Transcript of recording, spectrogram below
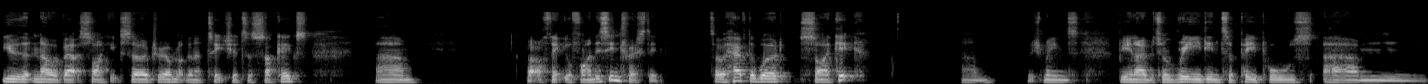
you that know about psychic surgery, I'm not going to teach you to suck eggs, um, but I think you'll find this interesting. So we have the word psychic, um, which means being able to read into people's. Um,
